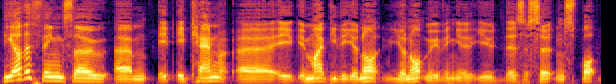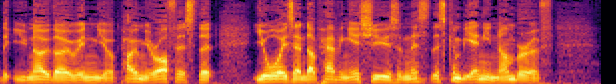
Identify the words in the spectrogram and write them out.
The other things, though, um, it, it can uh, it, it, might be that you're not you're not moving. You, you, there's a certain spot that you know, though, in your home, your office, that you always end up having issues, and this this can be any number of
